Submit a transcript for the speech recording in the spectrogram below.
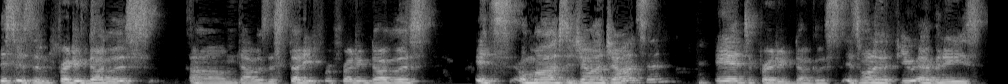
this is the Frederick Douglass. Um, that was the study for Frederick Douglass. It's homage to John Johnson and to Frederick Douglass. It's one of the few ebonies,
